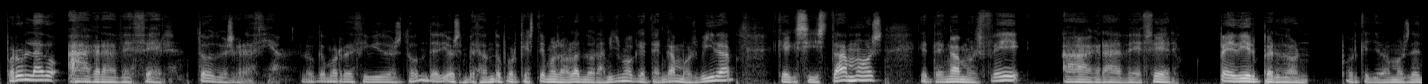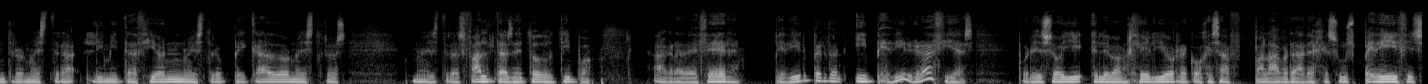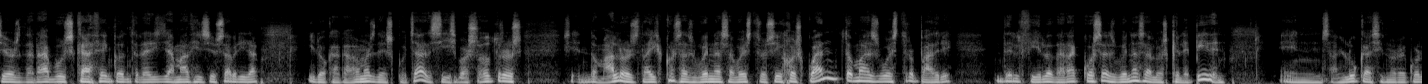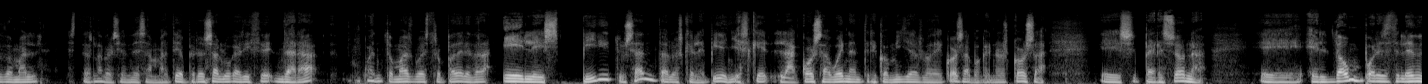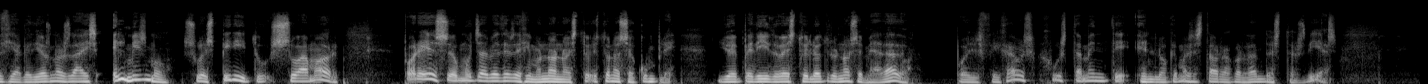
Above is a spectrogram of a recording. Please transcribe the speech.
Por un lado, agradecer, todo es gracia. Lo que hemos recibido es don de Dios, empezando porque estemos hablando ahora mismo, que tengamos vida, que existamos, que tengamos fe, agradecer, pedir perdón, porque llevamos dentro nuestra limitación, nuestro pecado, nuestros, nuestras faltas de todo tipo. Agradecer, pedir perdón y pedir gracias. Por eso hoy el Evangelio recoge esa palabra de Jesús, pedid y se os dará, buscad, encontraréis, llamad y se os abrirá. Y lo que acabamos de escuchar, si vosotros, siendo malos, dais cosas buenas a vuestros hijos, ¿cuánto más vuestro Padre del cielo dará cosas buenas a los que le piden? En San Lucas, si no recuerdo mal, esta es la versión de San Mateo, pero en San Lucas dice, dará, cuanto más vuestro Padre dará el Espíritu Espíritu Santo los que le piden. Y es que la cosa buena, entre comillas, lo de cosa, porque no es cosa, es persona. Eh, el don por excelencia que Dios nos da es Él mismo, su espíritu, su amor. Por eso muchas veces decimos, no, no, esto, esto no se cumple. Yo he pedido esto y lo otro no se me ha dado. Pues fijaos justamente en lo que hemos estado recordando estos días.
